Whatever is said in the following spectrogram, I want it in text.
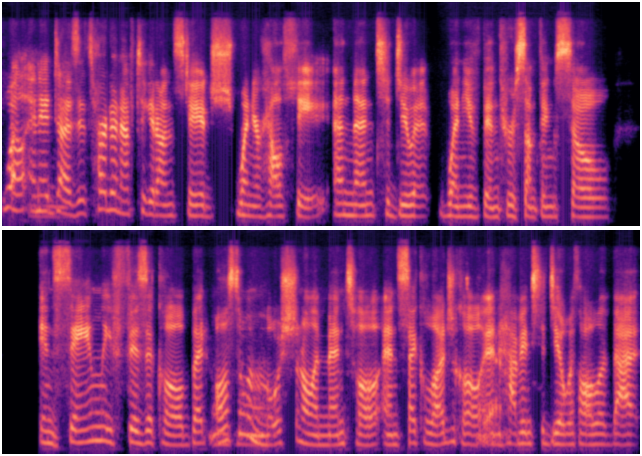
well and it mm-hmm. does it's hard enough to get on stage when you're healthy and then to do it when you've been through something so insanely physical but mm-hmm. also emotional and mental and psychological yeah. and having to deal with all of that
